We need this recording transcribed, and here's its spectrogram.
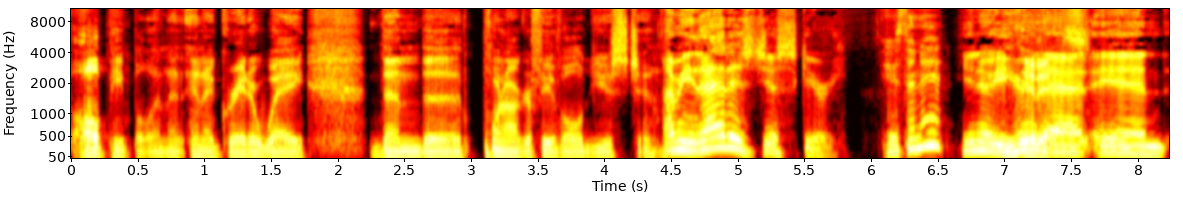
all people in a, in a greater way than the pornography of old used to. I mean, that is just scary. Isn't it? You know, you hear It that, is. and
